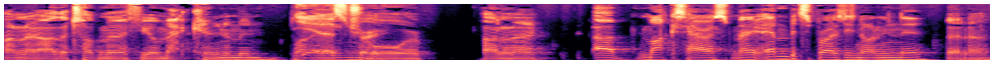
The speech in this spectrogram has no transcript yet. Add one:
I don't know, either Todd Murphy or Matt Kuhnemann playing. Yeah, that's true. Or, I don't know, uh, Marcus Harris. Maybe. I'm a bit surprised he's not in there, but, uh,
